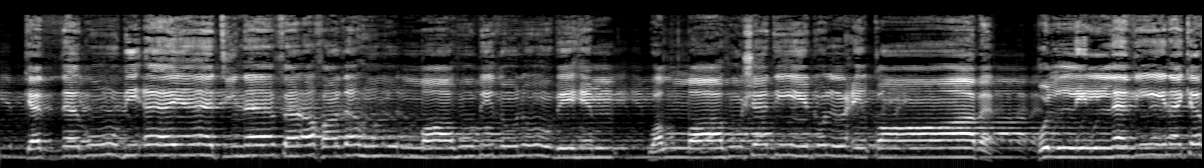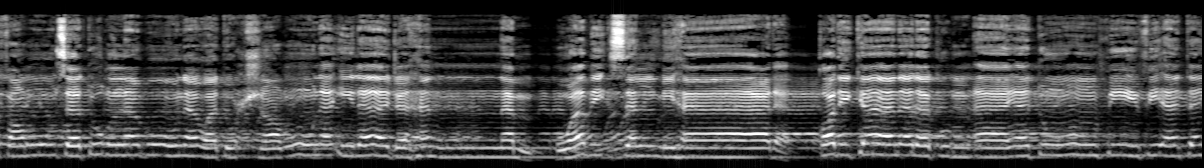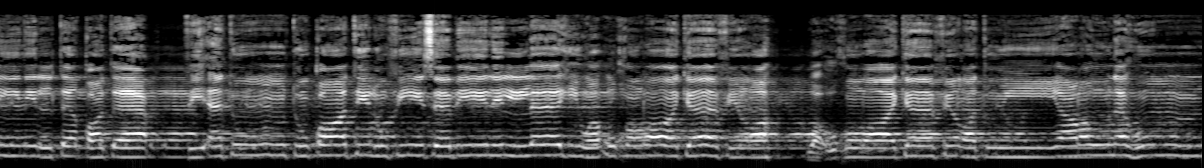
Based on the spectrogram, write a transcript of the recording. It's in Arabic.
كذبوا بآياتنا فأخذهم الله بذنوبهم والله شديد العقاب. قل للذين كفروا ستغلبون وتحشرون إلى جهنم وبئس المهاد. قد كان لكم آية في فئتين التقتا. فئة تقاتل في سبيل الله وأخرى كافرة. وأخرى كافرة يرونهم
